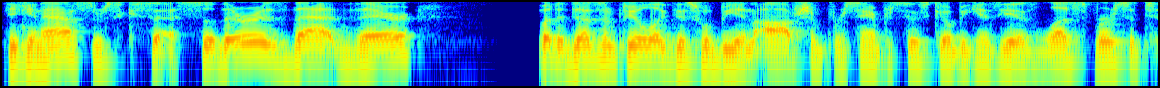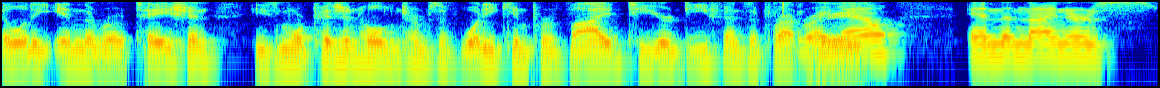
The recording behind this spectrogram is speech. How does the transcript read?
he can have some success. So there is that there, but it doesn't feel like this would be an option for San Francisco because he has less versatility in the rotation. He's more pigeonholed in terms of what he can provide to your defensive front Agreed. right now. And the Niners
